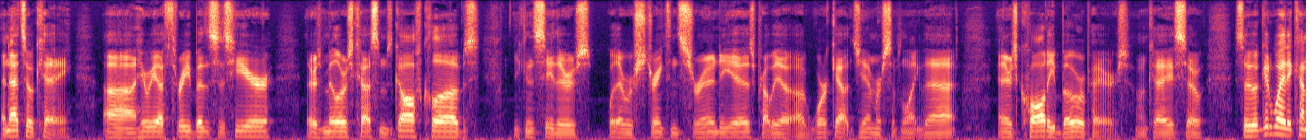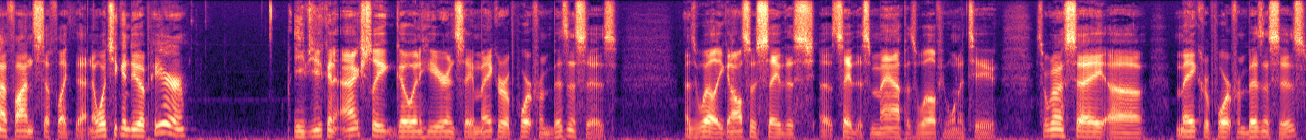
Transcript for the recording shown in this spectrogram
and that's okay. Uh, here we have three businesses here. There's Miller's Customs Golf Clubs. You can see there's whatever Strength and Serenity is, probably a, a, workout gym or something like that. And there's Quality Bow Repairs. Okay, so so a good way to kind of find stuff like that. Now what you can do up here if you can actually go in here and say make a report from businesses as well. You can also save this uh, save this map as well if you wanted to. So we're going to say uh, make report from businesses.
